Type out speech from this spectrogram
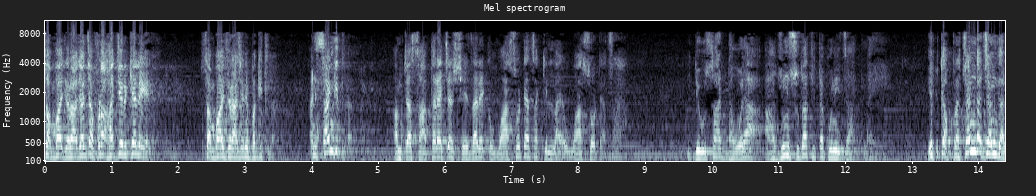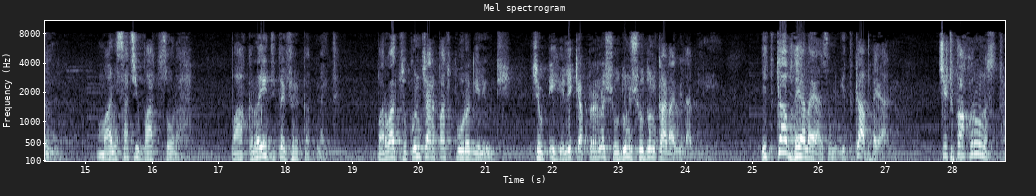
संभाजीराजांच्या पुढे हजर केले. संभाजीराजाने बघितलं आणि सांगितलं आमच्या साताऱ्याच्या शेजारी एक वासोट्याचा किल्ला आहे वासोट्याचा. दिवसा ढवळ्या अजून सुद्धा तिथं कोणी जात नाही. इतकं प्रचंड जंगल. माणसाची बात सोडा. पाखरही तिथे फिरकत नाहीत. परवा चुकून चार पाच पोरं गेली होती. शेवटी हेलिकॉप्टरनं शोधून शोधून काढावी लागली. इतका भयान आहे अजून इतका भयान. चिटपाखरू नसतं.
